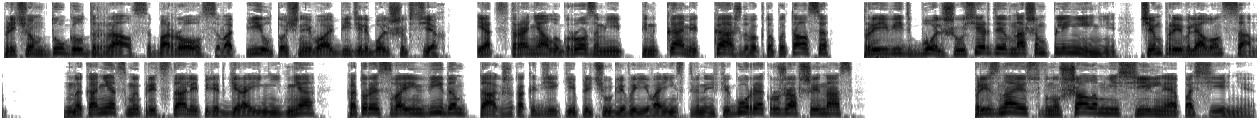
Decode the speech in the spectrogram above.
причем Дугал дрался, боролся, вопил, точно его обидели больше всех, и отстранял угрозами и пинками каждого, кто пытался проявить больше усердия в нашем пленении, чем проявлял он сам. Наконец мы предстали перед героиней дня, которая своим видом, так же, как и дикие, причудливые и воинственные фигуры, окружавшие нас, признаюсь, внушала мне сильные опасения.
